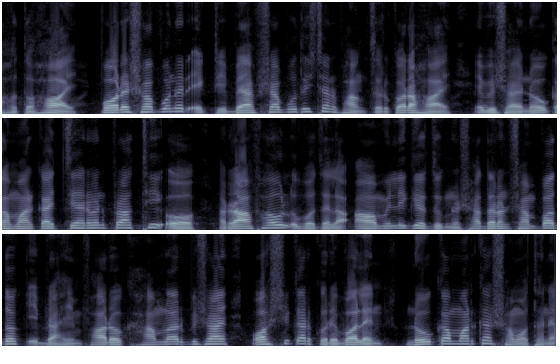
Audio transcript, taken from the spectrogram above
আহত হয়। পরে স্বপনের একটি ব্যবসা প্রতিষ্ঠান ভাঙচুর করা হয়। এ বিষয়ে নৌকা মার্কায় চেয়ারম্যান প্রার্থী ও রাফাউল উপজেলা আওয়ামী লীগের যুগ্ম সাধারণ সম্পাদক ইব্রাহিম ফারুক হামলার বিষয় অস্বীকার করে বলেন, নৌকা মার্কার সমর্থনে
